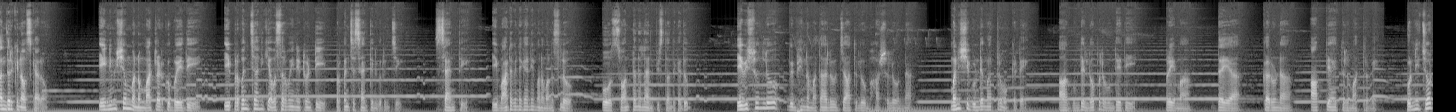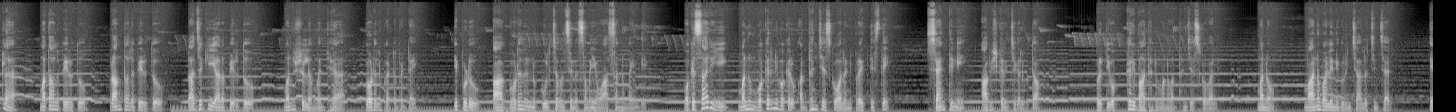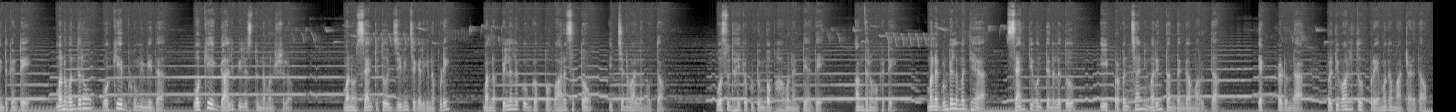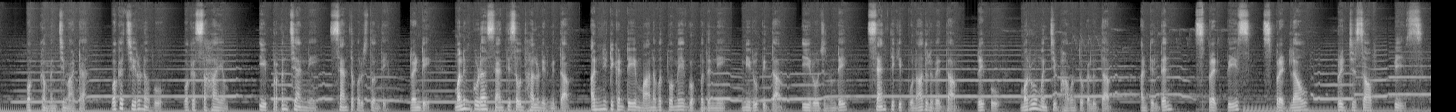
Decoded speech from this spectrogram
అందరికీ నమస్కారం. ఈ నిమిషం మనం మాట్లాడుకోబోయేది ఈ ప్రపంచానికి అవసరమైనటువంటి ప్రపంచ శాంతిని గురించి. శాంతి ఈ మాట వినగానే మన మనసులో ఓ స్వాంతనలా అనిపిస్తుంది కదూ? ఈ విశ్వంలో విభిన్న మతాలు జాతులు భాషలు ఉన్న మనిషి గుండె మాత్రం ఒక్కటే. ఆ గుండె లోపల ఉండేది ప్రేమ దయ కరుణ ఆప్యాయతలు మాత్రమే. కొన్ని చోట్ల మతాల పేరుతో ప్రాంతాల పేరుతో రాజకీయాల పేరుతో మనుషుల మధ్య గోడలు కట్టబడ్డాయి. ఇప్పుడు ఆ గోడలను కూల్చవలసిన సమయం ఆసన్నమైంది. ఒకసారి మనం ఒకరిని ఒకరు అర్థం చేసుకోవాలని ప్రయత్నిస్తే శాంతిని ఆవిష్కరించగలుగుతాం. ప్రతి ఒక్కరి బాధను మనం అర్థం చేసుకోవాలి. మనం మానవాళిని గురించి ఆలోచించాలి. ఎందుకంటే మనమందరం ఒకే భూమి మీద ఒకే గాలి పీలుస్తున్న మనుషులం. మనం శాంతితో జీవించగలిగినప్పుడే మన పిల్లలకు గొప్ప వారసత్వం ఇచ్చిన వాళ్ళమవుతాం వసుధైక కుటుంబ భావన అంటే అదే అందరం ఒకటే. మన గుండెల మధ్య శాంతి వంతెనలతో ఈ ప్రపంచాన్ని మరింత అందంగా మారుద్దాం. ఎక్కడున్నా ప్రతి వాళ్ళతో ప్రేమగా మాట్లాడదాం. ఒక్క మంచి మాట. ఒక చిరునవ్వు ఒక సహాయం ఈ ప్రపంచాన్ని శాంతపరుస్తుంది. రండి మనం కూడా శాంతి సౌధాలు నిర్మిద్దాం. అన్నిటికంటే మానవత్వమే గొప్పదని నిరూపిద్దాం. ఈ రోజు నుండే శాంతికి పునాదులు వేద్దాం. రేపు మరో మంచి భావంతో కలుద్దాం. Until then spread peace spread love bridges of peace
